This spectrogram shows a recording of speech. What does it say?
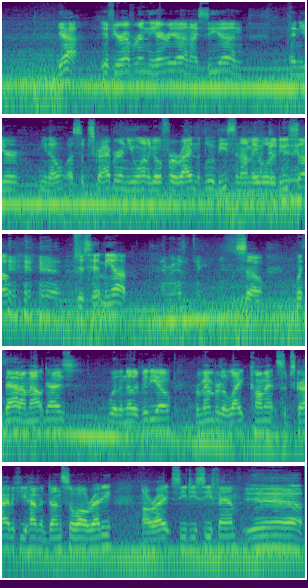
yeah if you're ever in the area and i see you and and you're you know a subscriber and you want to go for a ride in the blue beast and i'm able to do so yeah. just hit me up Never hesitate. so with that i'm out guys with another video remember to like comment subscribe if you haven't done so already all right cgc fam Yeah.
